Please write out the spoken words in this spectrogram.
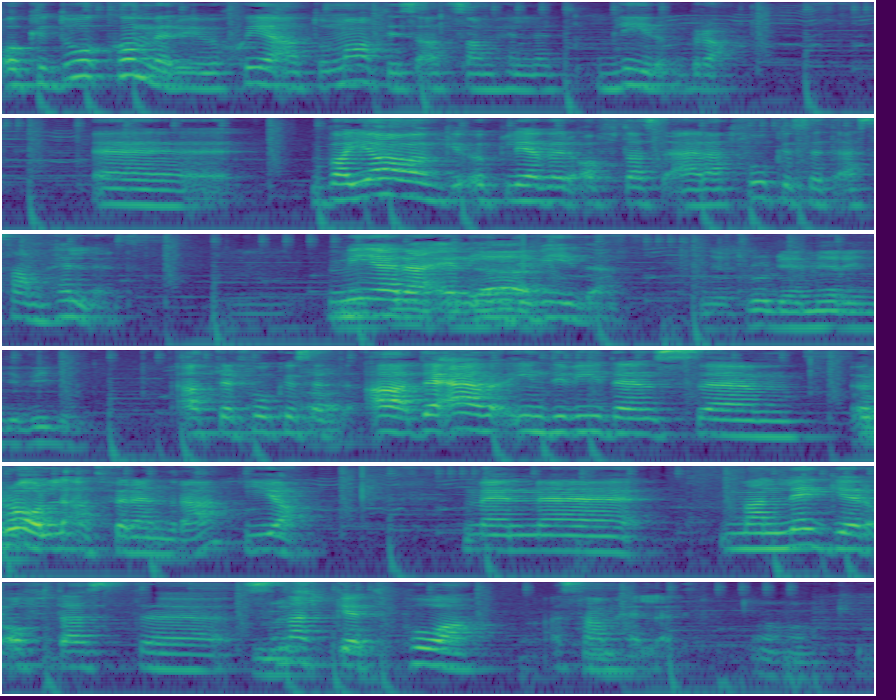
Och då kommer det ju ske automatiskt att samhället blir bra. Eh, vad jag upplever oftast är att fokuset är samhället. Mera Mm, än individen. Jag tror det är mer individen. Att det, fokuset, ah, det är individens ehm, roll att förändra, ja. Men eh, man lägger oftast uh, snacket på samhället. Aha, okej.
